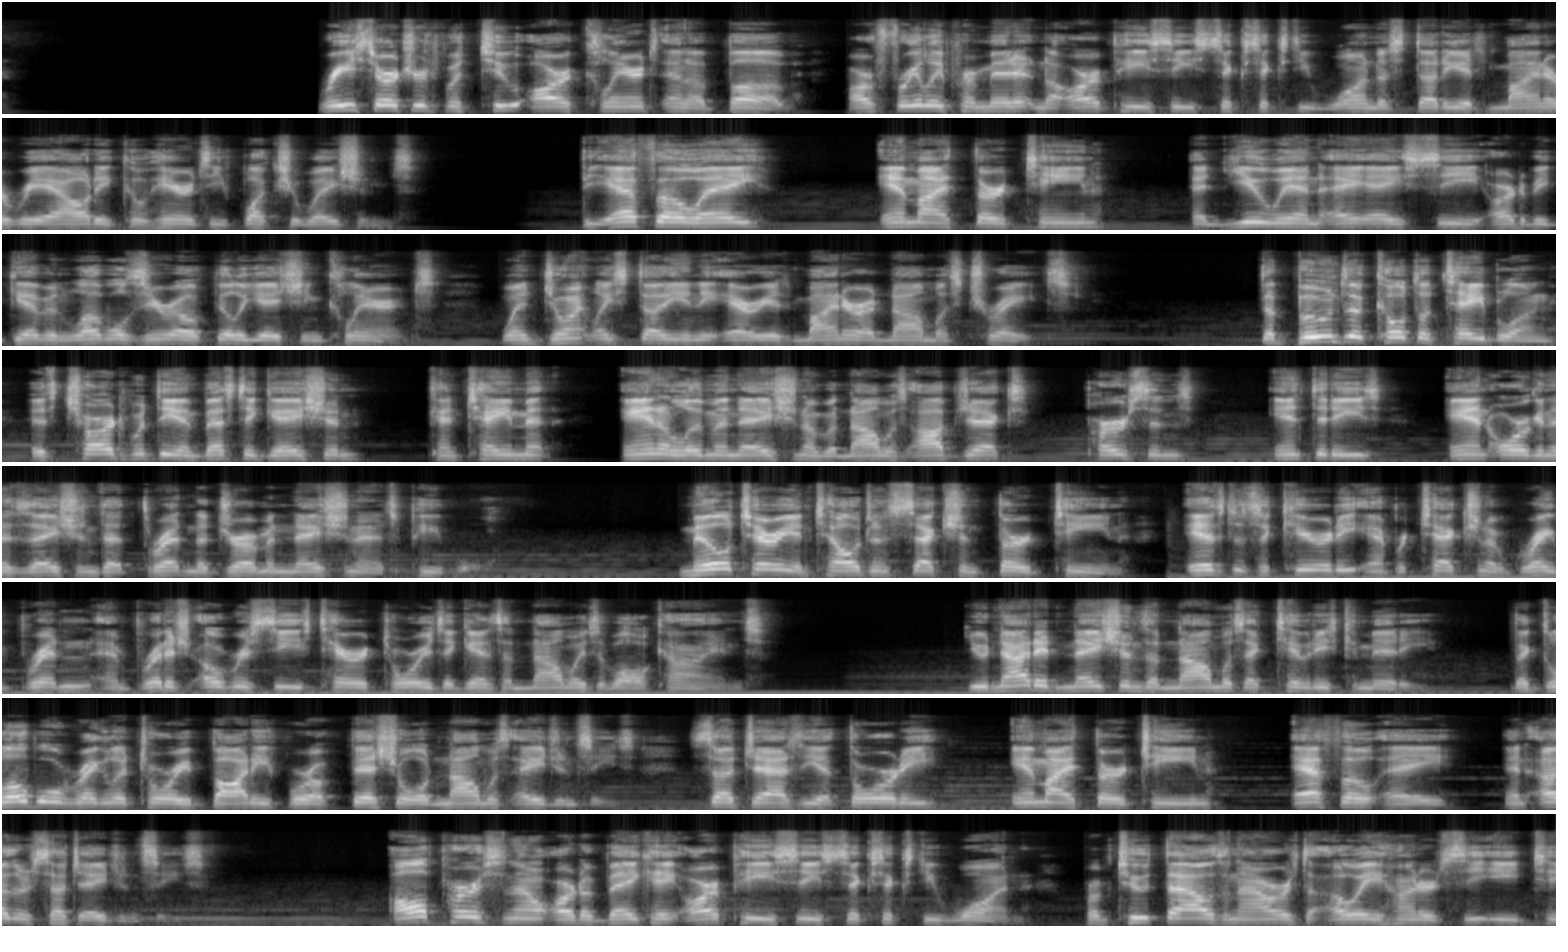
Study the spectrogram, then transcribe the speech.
Researchers with 2R clearance and above are freely permitted in the RPC-661 to study its minor reality coherency fluctuations. The FOA, MI-13, and UNAAC are to be given Level 0 affiliation clearance when jointly studying the area's minor anomalous traits. The Bundeskommissariat is charged with the investigation, containment, and elimination of anomalous objects, persons, entities, and organizations that threaten the German nation and its people. Military Intelligence Section 13 is the security and protection of Great Britain and British overseas territories against anomalies of all kinds. United Nations Anomalous Activities Committee, the global regulatory body for official anomalous agencies, such as the Authority, MI-13, FOA, and other such agencies. All personnel are to vacate RPC-661 from 2000 hours to 0800 CET,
